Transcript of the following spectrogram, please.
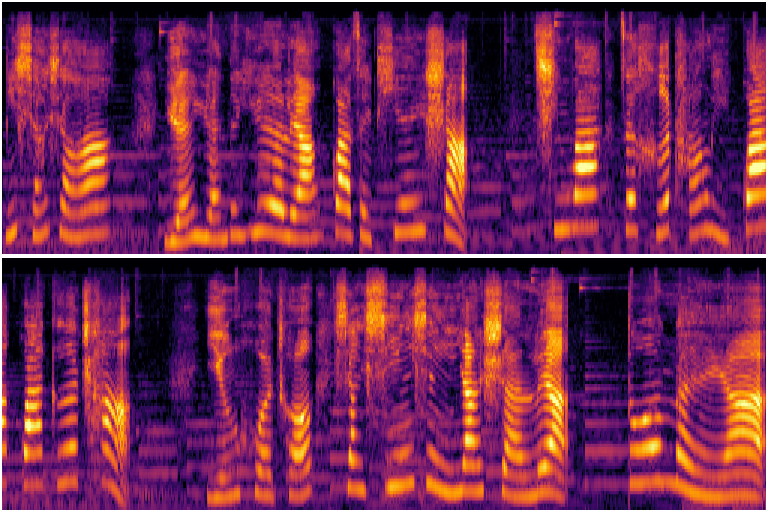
你想想啊，圆圆的月亮挂在天上，青蛙在荷塘里呱呱歌唱，萤火虫像星星一样闪亮。多美呀！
